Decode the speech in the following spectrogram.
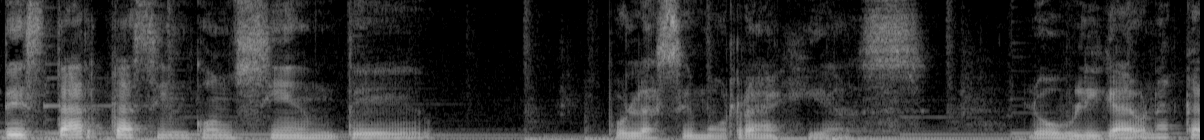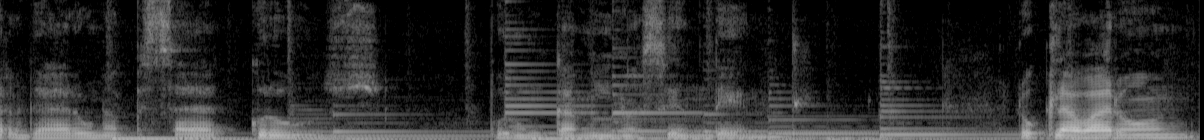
De estar casi inconsciente por las hemorragias, lo obligaron a cargar una pesada cruz por un camino ascendente. Lo clavaron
